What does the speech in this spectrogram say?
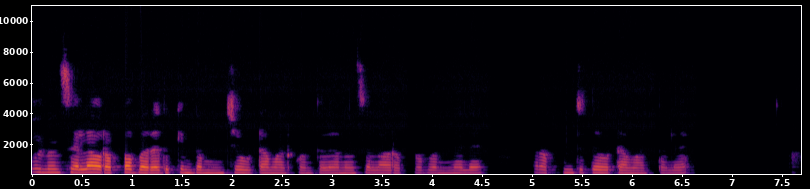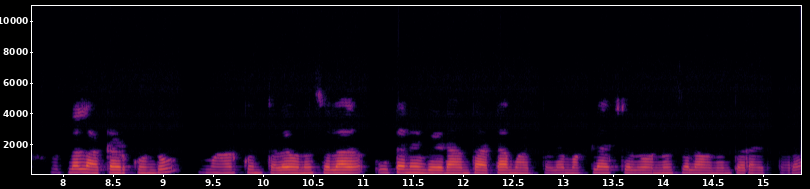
ಒಂದೊಂದ್ಸಲ ಅವರಪ್ಪ ಬರೋದಕ್ಕಿಂತ ಮುಂಚೆ ಊಟ ಮಾಡ್ಕೊತಾಳೆ ಒಂದೊಂದ್ಸಲ ಅವರಪ್ಪ ಬಂದಮೇಲೆ ಅವರಪ್ಪನ ಜೊತೆ ಊಟ ಮಾಡ್ತಾಳೆ. ಒಟ್ನಲ್ಲಿ ಆಟ ಆಡಿಕೊಂಡು ಮಾಡ್ಕೊತಾಳೆ, ಒಂದೊಂದ್ಸಲ ಊಟನೇ ಬೇಡ ಅಂತ ಹಠ ಮಾಡ್ತಾಳೆ ಮಕ್ಕಳೇ ಒಂದೊಂದ್ ಒಂದೊಂದ್ಸಲ ಒಂದೊಂದ್ ಥರ ಇರ್ತಾರೆ.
